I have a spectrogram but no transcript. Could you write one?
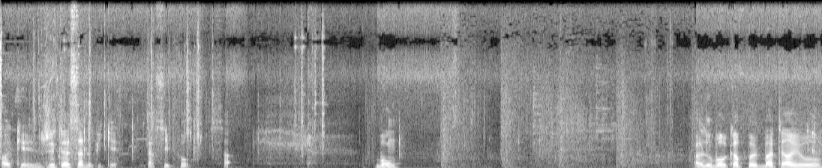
Ok, j'étais à ça de piquer. Merci pour ça. Bon. Il nous manque un peu de matériaux.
